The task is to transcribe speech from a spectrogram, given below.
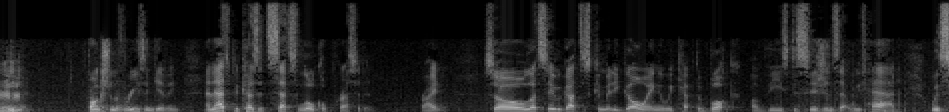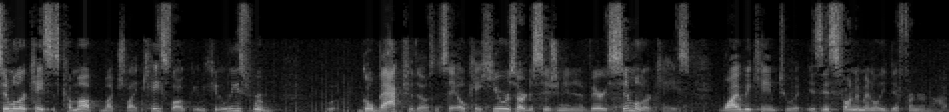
function of reason giving, and that's because it sets local precedent, right? So let's say we got this committee going and we kept a book of these decisions that we've had. When similar cases come up, much like case law, we can at least re- go back to those and say, okay, here was our decision in a very similar case, why we came to it. Is this fundamentally different or not?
